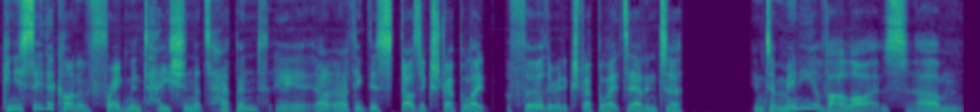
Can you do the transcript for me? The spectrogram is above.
can you see the kind of fragmentation that's happened? And I think this does extrapolate further. It extrapolates out into into many of our lives. Um,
